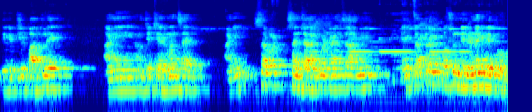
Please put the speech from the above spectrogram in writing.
दिलीपजी पाटले आणि आमचे चेअरमन साहेब आणि सर्व संचालक मंडळांचा आम्ही एकत्र बसून निर्णय घेतो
